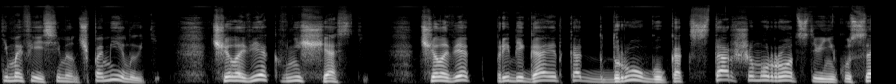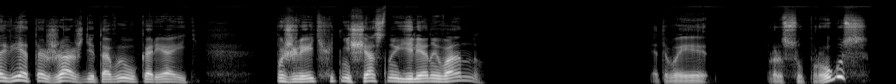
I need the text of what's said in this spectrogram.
Тимофей Семенович, помилуйте. Человек в несчастье. Человек прибегает как к другу, как к старшему родственнику, совета жаждет, а вы укоряете. Пожалейте хоть несчастную Елену Ивановну. Это вы про супругус?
